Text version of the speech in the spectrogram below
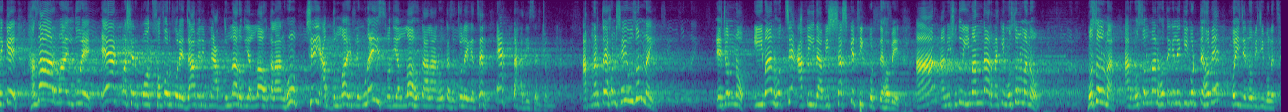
থেকে হাজার মাইল দূরে এক মাসের পথ সফর করে জাবির ইবনে আব্দুল্লাহ রাদিয়াল্লাহু তাআলা আনহু সেই আব্দুল্লাহ ইবনে উনাইস রাদিয়াল্লাহু তাআলা আনহুর কাছে চলে গেছেন একটা হাদিসের জন্য আপনার তো এখন সেই ওজন নাই। এজন্য ইমান হচ্ছে আকিদা, বিশ্বাসকে ঠিক করতে হবে। আর আমি শুধু ইমানদার নাকি মুসলমানও? মুসলমান। আর মুসলমান হতে গেলে কি করতে হবে? ওই যে নবীজি বলেছে।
